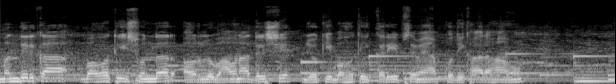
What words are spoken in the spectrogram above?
मंदिर का बहुत ही सुंदर और लुभावना दृश्य, जो कि बहुत ही करीब से मैं आपको दिखा रहा हूँ।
